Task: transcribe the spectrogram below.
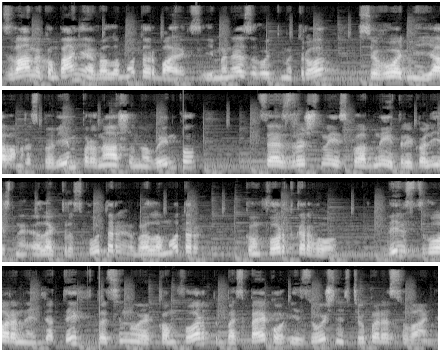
З вами компанія Velomotor Bikes і мене звуть Дмитро. Сьогодні я вам розповім про нашу новинку. Це зручний складний триколісний електроскутер Velomotor Comfort Cargo. Він створений для тих, хто цінує комфорт, безпеку і зручність у пересуванні.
